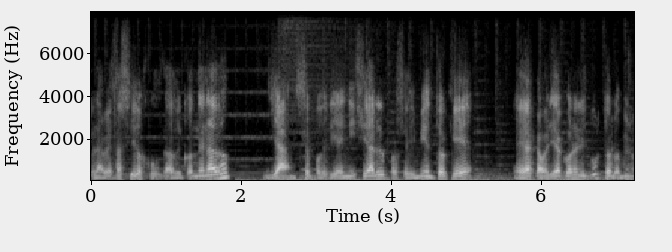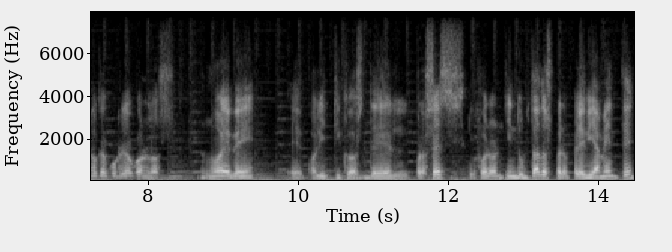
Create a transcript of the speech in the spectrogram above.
Una vez ha sido juzgado y condenado, ya se podría iniciar el procedimiento que eh, acabaría con el indulto, lo mismo que ocurrió con los nueve eh, políticos del proceso que fueron indultados, pero previamente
